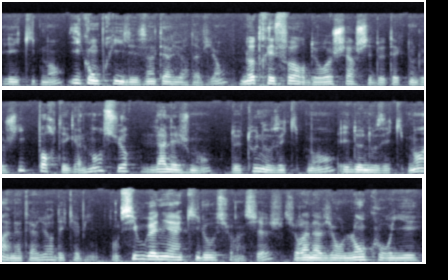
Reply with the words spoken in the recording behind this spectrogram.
et équipements, y compris les intérieurs d'avions, notre effort de recherche et de technologie porte également sur l'allègement de tous nos équipements et de nos équipements à l'intérieur des cabines. Donc si vous gagnez un kilo sur un siège, sur un avion long courrier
